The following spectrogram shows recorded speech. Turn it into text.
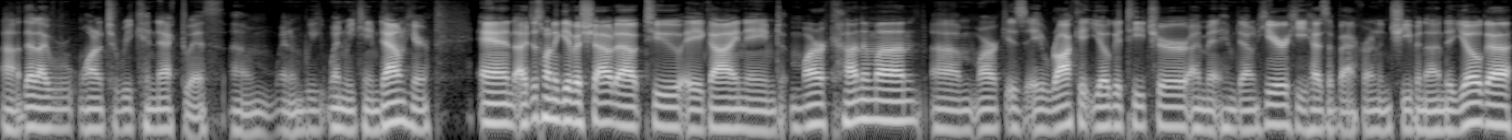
uh, that I wanted to reconnect with um, when we when we came down here. And I just want to give a shout out to a guy named Mark Hanuman. Um, Mark is a rocket yoga teacher. I met him down here. He has a background in Shivananda yoga.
